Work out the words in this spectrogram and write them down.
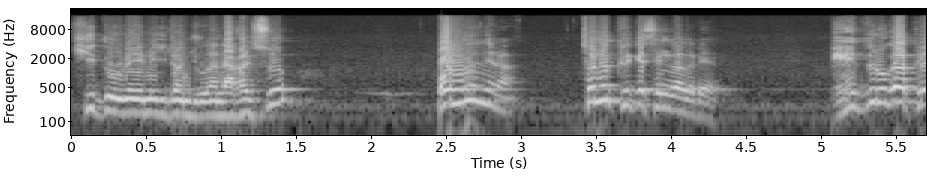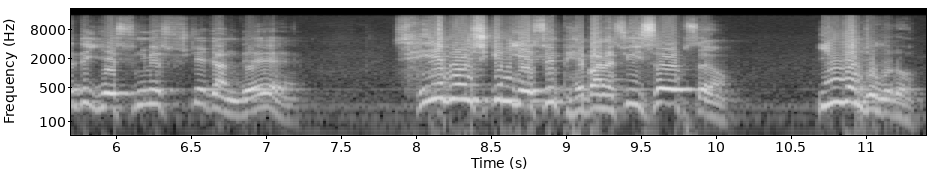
기도 외에는 이런 주가 나갈 수 없느니라. 저는 그렇게 생각을 해요. 베드로가 그래도 예수님의 수제자인데 세 번씩은 예수님 배반할 수 있어요 없어요? 인간적으로.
